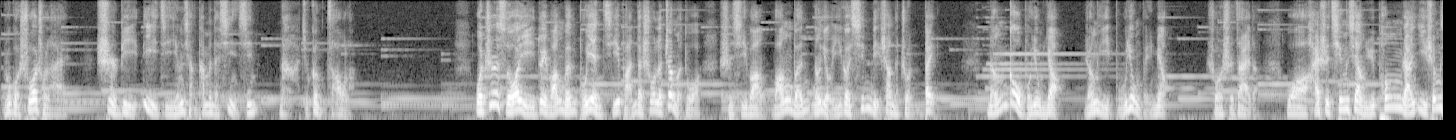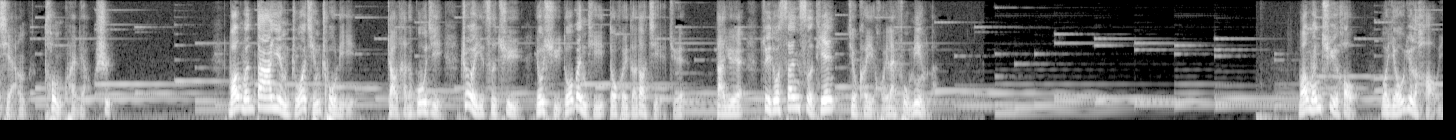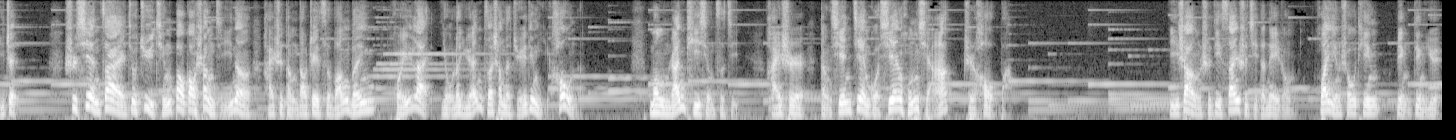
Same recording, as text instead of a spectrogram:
如果说出来，势必立即影响他们的信心，那就更糟了。我之所以对王文不厌其烦地说了这么多，是希望王文能有一个心理上的准备，能够不用药，仍以不用为妙。说实在的，我还是倾向于砰然一声响，痛快了事。王文答应酌情处理。照他的估计，这一次去有许多问题都会得到解决，大约最多三四天就可以回来复命了。王文去后，我犹豫了好一阵，是现在就剧情报告上级呢，还是等到这次王文回来有了原则上的决定以后呢？猛然提醒自己。还是等先见过鲜红霞之后吧。以上是第三十集的内容，欢迎收听并订阅。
